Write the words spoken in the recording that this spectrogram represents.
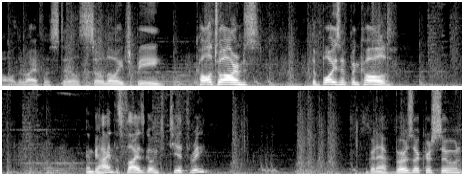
Oh, the rifle still. So low HP. Call to arms! The boys have been called. And behind this fly is going to tier 3. We're gonna have Berserker soon.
